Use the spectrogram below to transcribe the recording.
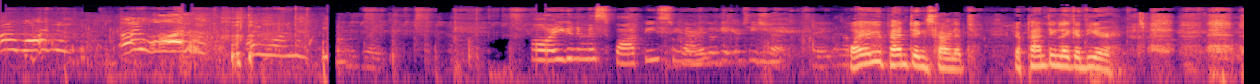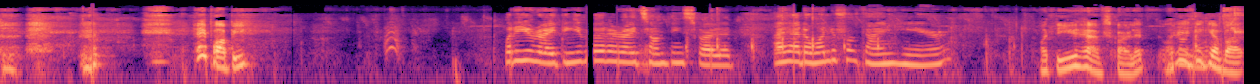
I want it. I want it. I want it. Oh, are you gonna miss Poppy, sweetheart? Why are you panting, Scarlet? You're panting like a deer. hey, Poppy. What are you writing? You better write something, Scarlet. I had a wonderful time here. What do you have, Scarlet? What are you thinking about?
